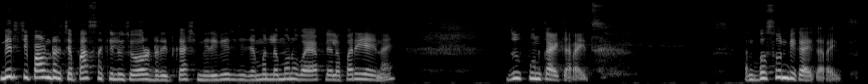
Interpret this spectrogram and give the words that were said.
मिरची पावडरच्या पाच सहा किलोची ऑर्डर आहेत काश्मीरी मिरचीच्या. म्हणलं मनोबाई आपल्याला पर्याय नाही. झोपून काय करायचं? आणि बसून बी काय करायचं?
